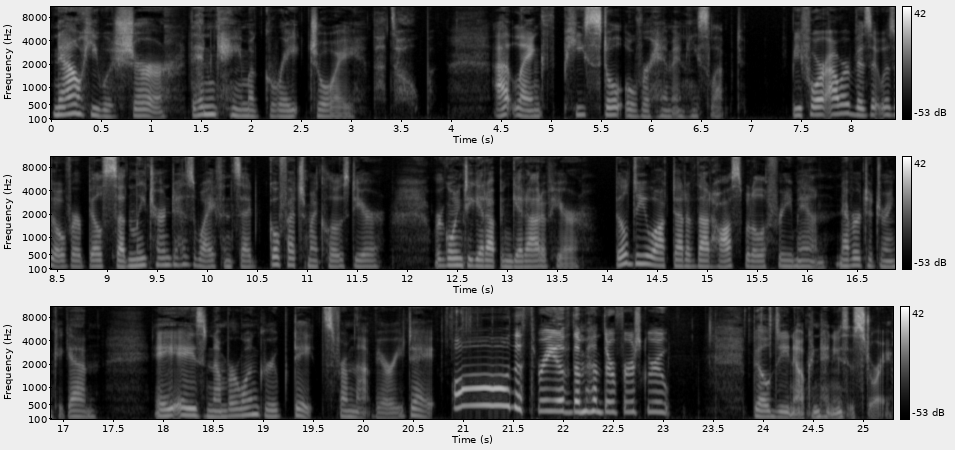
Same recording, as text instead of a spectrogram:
Now he was sure. Then came a great joy. That's hope. At length, peace stole over him and he slept. Before our visit was over, Bill suddenly turned to his wife and said, Go fetch my clothes, dear. We're going to get up and get out of here. Bill D walked out of that hospital a free man, never to drink again. AA's number one group dates from that very day. Oh, the three of them had their first group. Bill D now continues his story.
